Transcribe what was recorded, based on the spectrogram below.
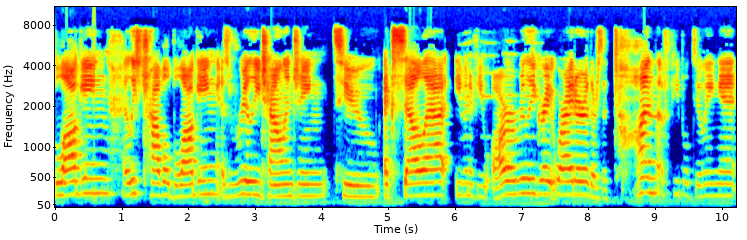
blogging, at least travel blogging, is really challenging to excel at, even if you are a really great writer. There's a ton of people doing it.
